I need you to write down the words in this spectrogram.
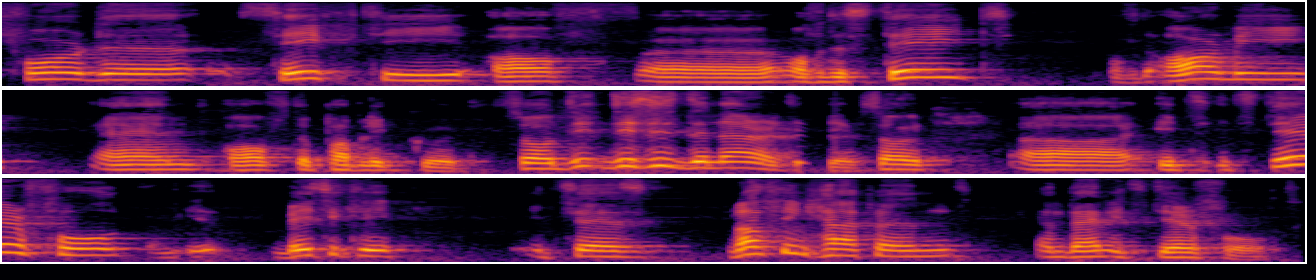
for the safety of, uh, of the state, of the army, and of the public good. So th- this is the narrative. So uh, it's, it's their fault. It, basically, it says nothing happened, and then it's their fault.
